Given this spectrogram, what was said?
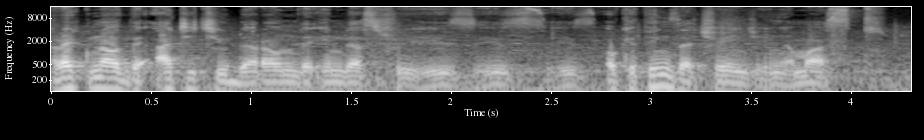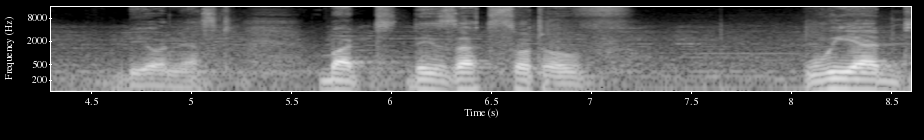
right now the attitude around the industry is, is, is, okay, things are changing, I must be honest, but there's that sort of weird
